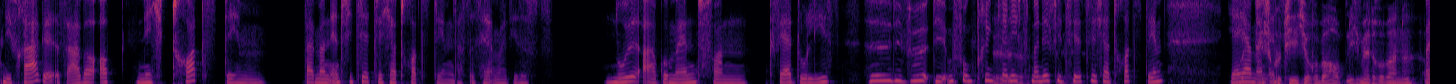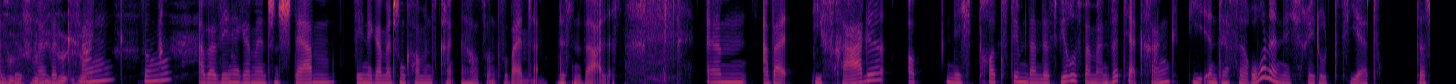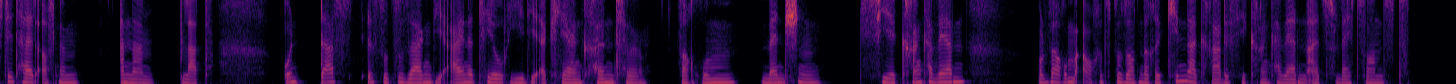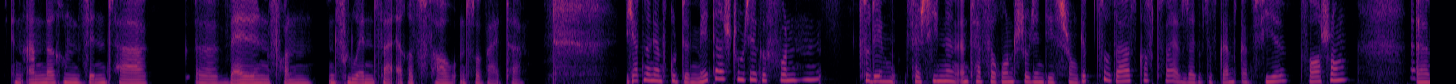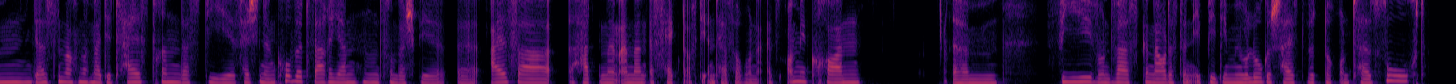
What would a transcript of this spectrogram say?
Die Frage ist aber, ob nicht trotzdem, weil man infiziert sich ja trotzdem, das ist ja immer dieses Null-Argument von Querdulis, die, die Impfung bringt ja nichts, man infiziert sich ja trotzdem. Ja, ja, man diskutiere ich auch überhaupt nicht mehr drüber, ne? Also wird, man wird krank, so, aber weniger Menschen sterben, weniger Menschen kommen ins Krankenhaus und so weiter. Mhm. Wissen wir alles. Ähm, aber die Frage, ob nicht trotzdem dann das Virus, weil man wird ja krank, die Interferone nicht reduziert, das steht halt auf einem anderen Blatt. Und das ist sozusagen die eine Theorie, die erklären könnte, warum Menschen viel kranker werden und warum auch insbesondere Kinder gerade viel kranker werden als vielleicht sonst in anderen Winterwellen äh, von Influenza, RSV und so weiter. Ich habe eine ganz gute Metastudie gefunden zu den verschiedenen Interferonstudien, die es schon gibt zu SARS-CoV-2. Also da gibt es ganz, ganz viel Forschung. Ähm, da sind auch nochmal Details drin, dass die verschiedenen Covid-Varianten, zum Beispiel äh, Alpha, hatten einen anderen Effekt auf die Interferone als Omikron. Ähm, wie und was genau das dann epidemiologisch heißt, wird noch untersucht.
